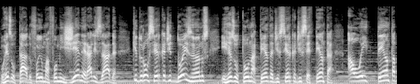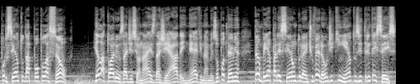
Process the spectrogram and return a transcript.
O resultado foi uma fome generalizada que durou cerca de dois anos e resultou na perda de cerca de 70 a 80% da população. Relatórios adicionais da geada e neve na Mesopotâmia também apareceram durante o verão de 536,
